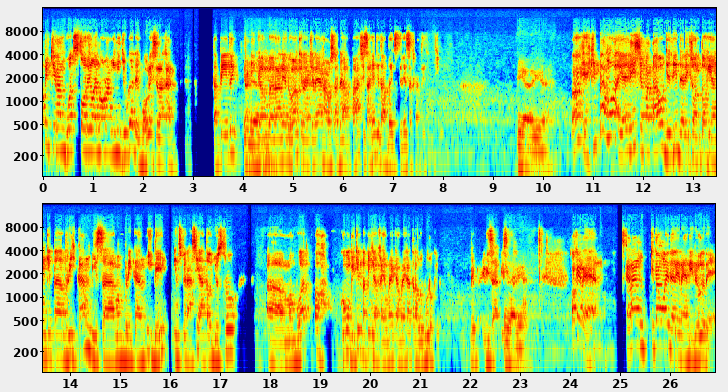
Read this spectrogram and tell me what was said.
kepikiran buat storyline orang ini juga deh boleh silakan tapi itu tadi Iya, iya. gambarannya doang kira-kira yang harus ada apa sisanya ditambahin sendiri sekreatif Iya, iya. Oke, kita mulai ya. Ini siapa tahu jadi dari contoh yang kita berikan bisa memberikan ide, inspirasi atau justru uh, membuat, oh, gue mau bikin tapi nggak kayak mereka, mereka terlalu buruk. Gitu. Bisa, bisa. Iya, iya. Oke Ren, sekarang kita mulai dari Randy dulu deh.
